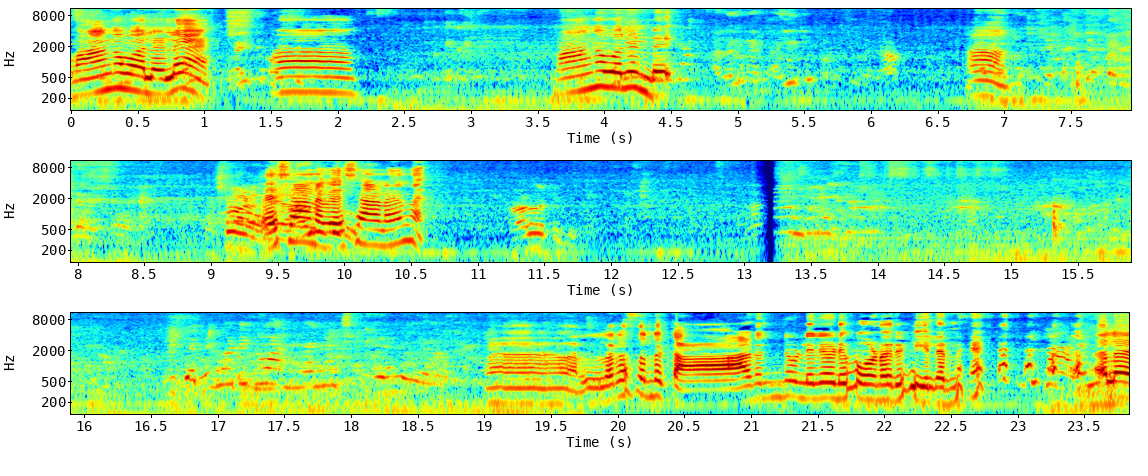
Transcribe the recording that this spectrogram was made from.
മാങ്ങ പോലെ അല്ലേ? ആ. മാങ്ങ പോലെ ഉണ്ട്. ആ. വിഷാണ് വിഷാണ് എന്ന്. ആ, നല്ല രസമുണ്ട്. കാടിന്റെ ഉള്ളിലൂടെ പോണ ഒരു ഫീൽ തന്നെ. അല്ലേ?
